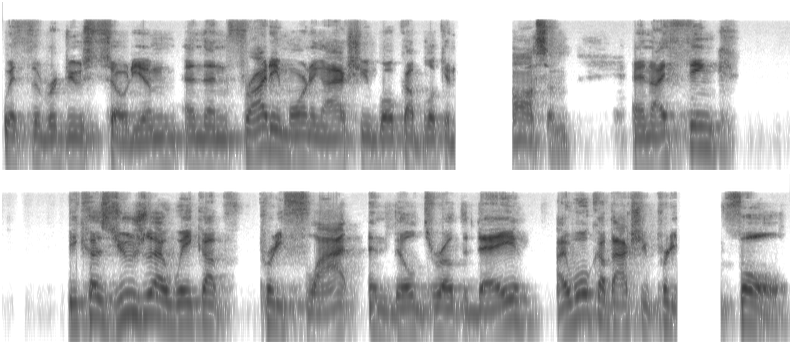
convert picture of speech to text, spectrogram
with the reduced sodium, and then Friday morning I actually woke up looking awesome, and I think because usually I wake up pretty flat and build throughout the day. I woke up actually pretty full.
